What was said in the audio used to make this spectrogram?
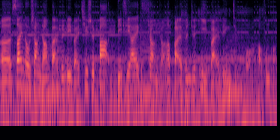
呃，Sino 上涨百分之一百七十八，DCIX 上涨了百分之一百零九，哇，好疯狂！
